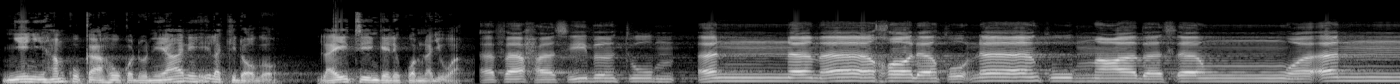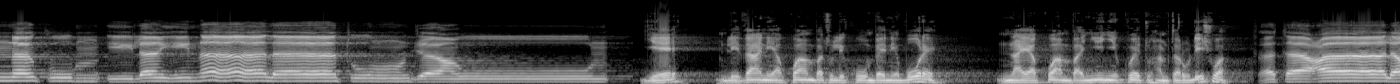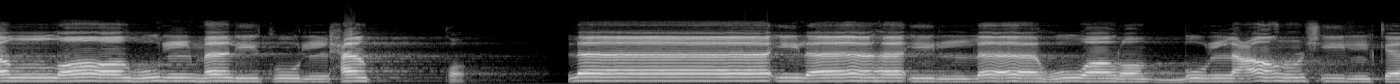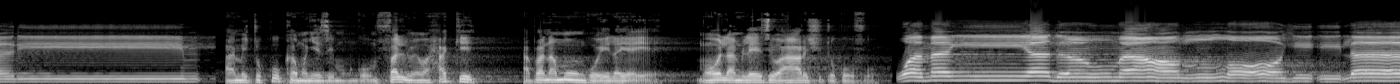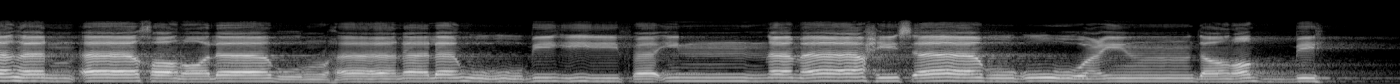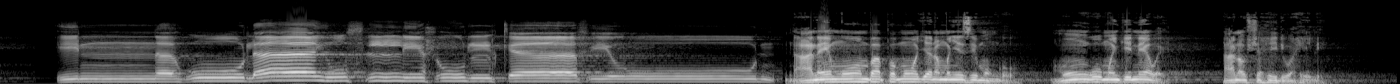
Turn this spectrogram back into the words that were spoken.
nyinyi hamkukaa huko duniani ila kidogo. Laiti ingelikuwa mnajua. أفحسبتم أنما خلقناكم عبثا وأنكم إلينا لا ترجعون Je, mlidhani ya kwamba tulikuumbeni bure na ya kwamba nyinyi kwetu hamtarudishwa? Fataala Allahu almalikul haqq la ilaha illa huwa rabbul arshil karim. Ametukuka Mwenyezi Mungu mfalme wa haki. Hapana Mungu ila yeye. Mlezi wa arshi tukufu. ومن يدع مع الله إلها آخر لا برهان له به فإنما حسابه عند ربه innahu la yuflihu alkafirun, na anayemwomba pamoja na Mwenyezi Mungu, Mungu mwenginewe ana ushahidi wa hili.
